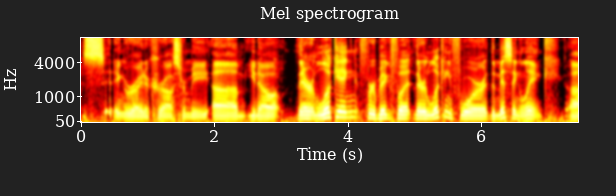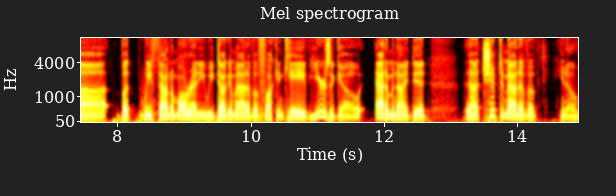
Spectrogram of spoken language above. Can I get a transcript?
sitting right across from me. Um, you know, they're looking for Bigfoot. They're looking for the missing link. Uh, but we found him already. We dug him out of a fucking cave years ago. Adam and I did. Uh, chipped him out of a you know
